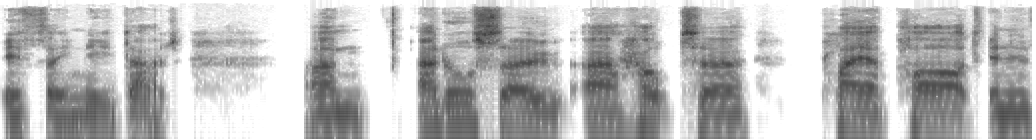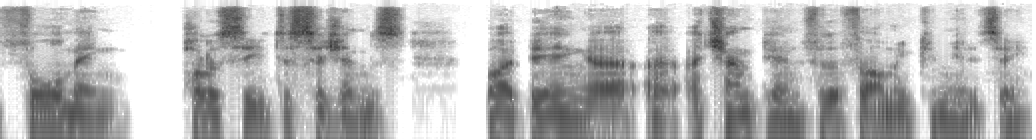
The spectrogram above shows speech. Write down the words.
if they need that, um, and also uh, help to play a part in informing policy decisions by being a, a champion for the farming community.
